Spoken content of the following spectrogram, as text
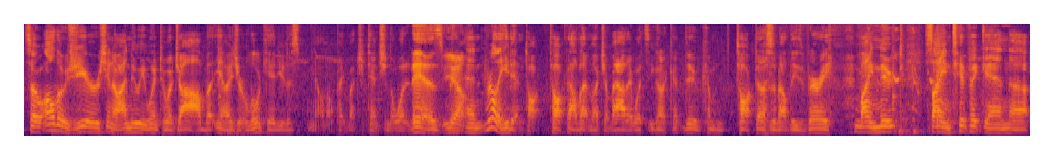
so all those years, you know, I knew he went to a job, but you know, as you're a little kid, you just you know don't pay much attention to what it is. But- Yeah. And really, he didn't talk talk all that much about it. What's he going to do? Come talk to us about these very minute, scientific, and uh,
